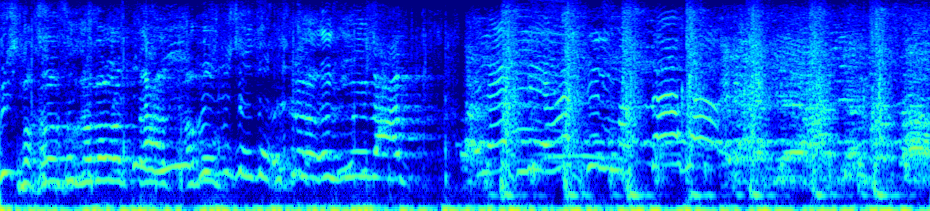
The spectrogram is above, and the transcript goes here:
مش ما خلاص الغباوه بتاعت مش مصدق العب الاهلي هد المصطبه خلاص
